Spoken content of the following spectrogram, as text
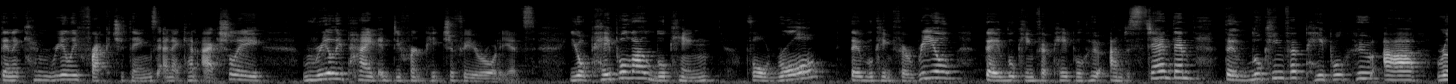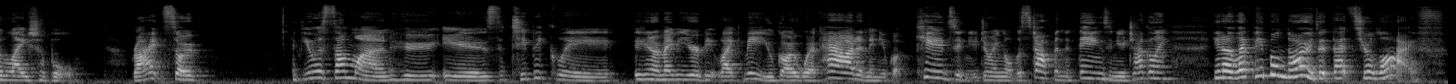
then it can really fracture things and it can actually really paint a different picture for your audience. Your people are looking for raw, they're looking for real, they're looking for people who understand them, they're looking for people who are relatable, right? So if you are someone who is typically, you know, maybe you're a bit like me, you go work out and then you've got kids and you're doing all the stuff and the things and you're juggling, you know, let people know that that's your life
